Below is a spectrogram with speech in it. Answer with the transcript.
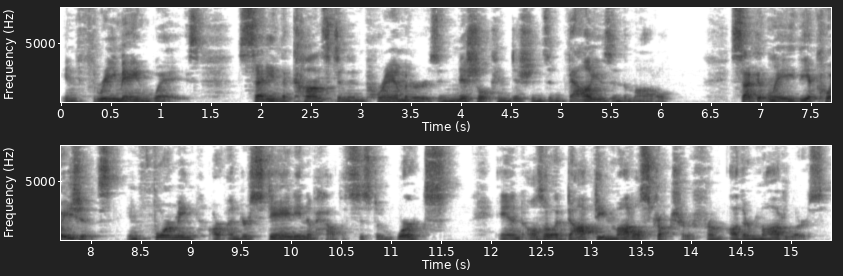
in three main ways, setting the constant and parameters, initial conditions and values in the model. Secondly, the equations informing our understanding of how the system works and also adopting model structure from other modelers.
